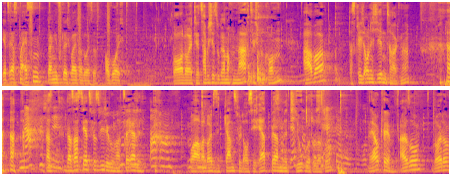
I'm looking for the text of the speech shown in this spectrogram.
Jetzt erstmal essen, dann geht's gleich weiter, Leute. Auf euch. Boah, Leute, jetzt habe ich hier sogar noch einen Nachtisch bekommen. Aber das kriege ich auch nicht jeden Tag, ne? Nachtisch Das, nicht. das hast du jetzt fürs Video gemacht, sehr ehrlich. Ah, ah. Boah, aber Leute, sieht ganz wild aus. Hier Erdbeeren mit Joghurt oder so. Ja, okay. Also, Leute,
